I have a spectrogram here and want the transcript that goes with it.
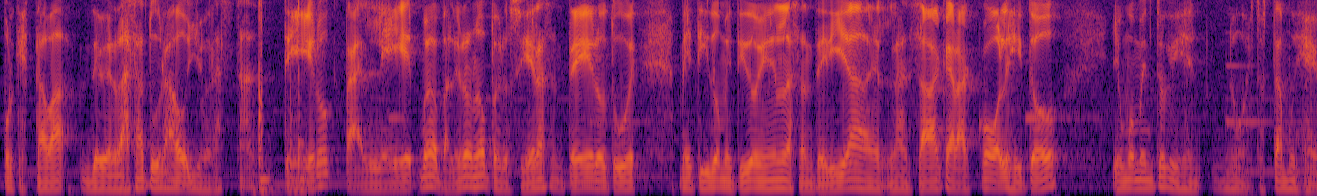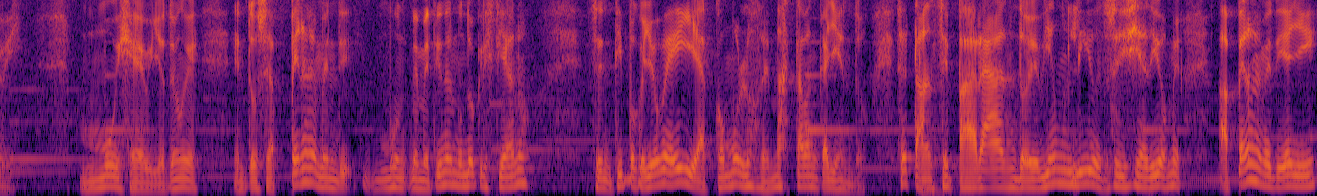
porque estaba de verdad saturado. Yo era santero, palero, bueno, palero no, pero sí era santero, tuve metido, metido bien en la santería, lanzaba caracoles y todo. Y un momento que dije, no, esto está muy heavy, muy heavy. Yo tengo que. Entonces, apenas me, metí en el mundo cristiano, sentí, porque yo veía cómo los demás estaban cayendo, se estaban separando, y había un lío. Entonces decía, Dios mío, apenas me metí allí,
